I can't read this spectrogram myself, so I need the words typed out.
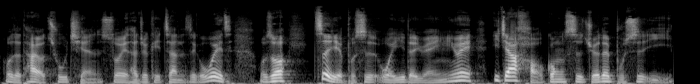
或者他有出钱，所以他就可以站在这个位置。我说这也不是唯一的原因，因为一家好公司绝对不是以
